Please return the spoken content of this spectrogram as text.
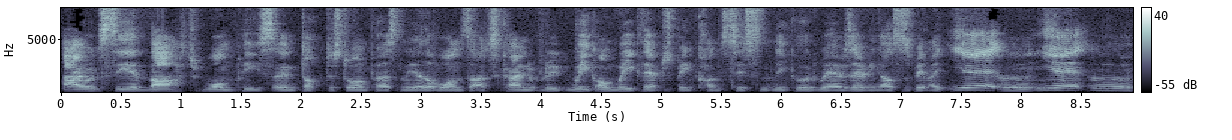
I would say that One Piece and Doctor Stone personally are the ones that's kind of week on week they've just been consistently good, whereas everything else has been like yeah, uh, yeah. Uh.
